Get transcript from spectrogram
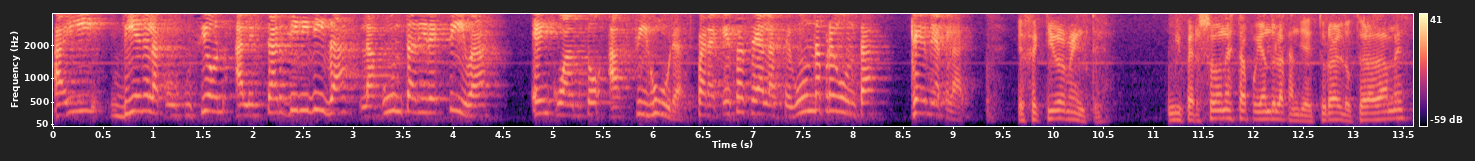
ahí viene la confusión al estar dividida la junta directiva en cuanto a figuras. Para que esa sea la segunda pregunta, que me aclare. Efectivamente, mi persona está apoyando la candidatura del doctor Adames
